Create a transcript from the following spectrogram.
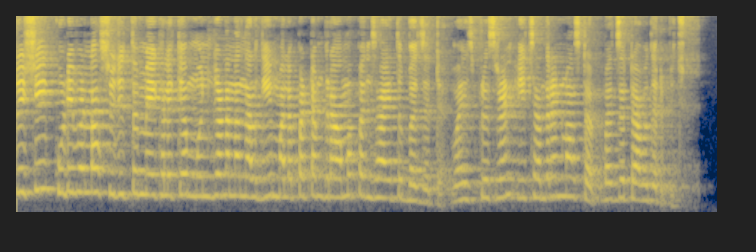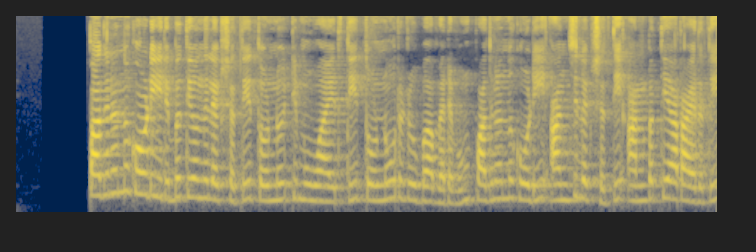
കൃഷി കുടിവെള്ള ശുചിത്വ മേഖലയ്ക്ക് മുൻഗണന നൽകി മലപ്പട്ടം ഗ്രാമപഞ്ചായത്ത് budget. Vice president E Chandran master budget അവതരിപ്പിച്ചു. പതിനൊന്ന് കോടി ഇരുപത്തിയൊന്ന് ലക്ഷത്തി തൊണ്ണൂറ്റി മൂവായിരത്തി തൊണ്ണൂറ് രൂപ വരവും പതിനൊന്ന് കോടി അഞ്ച് ലക്ഷത്തി അൻപത്തി ആറായിരത്തി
